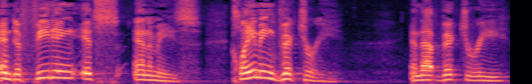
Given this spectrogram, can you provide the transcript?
and defeating its enemies, claiming victory. And that victory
